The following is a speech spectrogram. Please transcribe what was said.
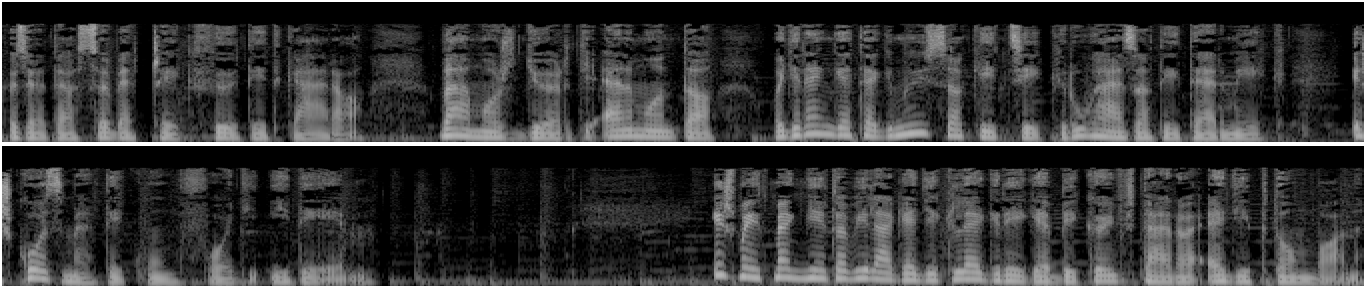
közölte a szövetség főtitkára. Vámos György elmondta, hogy rengeteg műszaki cikk, ruházati termék és kozmetikum fogy idén. Ismét megnyílt a világ egyik legrégebbi könyvtára Egyiptomban.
